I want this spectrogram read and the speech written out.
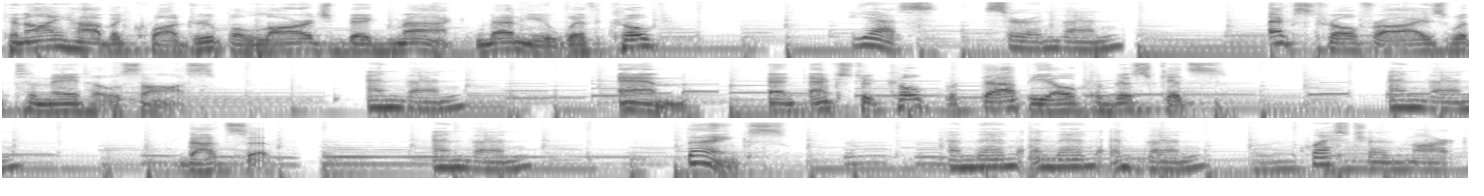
can I have a quadruple large Big Mac menu with Coke? Yes, sir and then? Extra fries with tomato sauce. And then? M. An extra Coke with tapioca biscuits. And then? That's it. And then? Thanks. And then and then and then? Question mark.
